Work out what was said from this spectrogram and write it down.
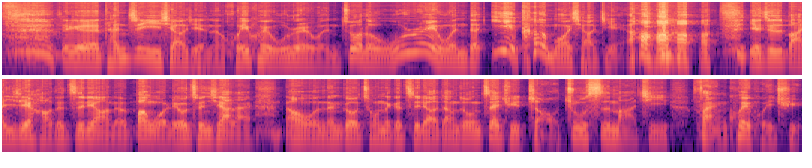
这个谭志毅小姐呢回馈吴瑞文，做了吴瑞文的叶克膜小姐，也就是把一些好的资料呢帮我留存下来，然后我能够从那个资料当中再去找蛛丝马迹反馈回去。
